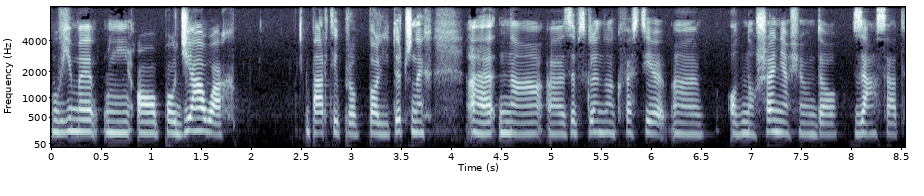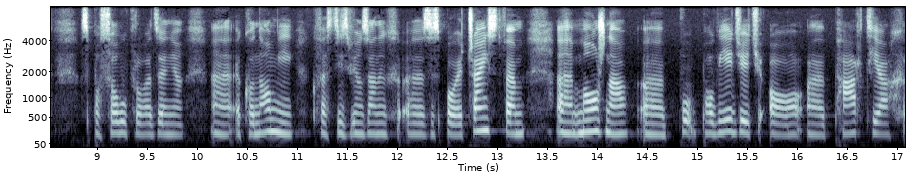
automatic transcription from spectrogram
Mówimy mm, o podziałach partii politycznych e, na, e, ze względu na kwestie e, odnoszenia się do zasad, sposobu prowadzenia e, ekonomii, kwestii związanych e, ze społeczeństwem. E, można powiedzieć o partiach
